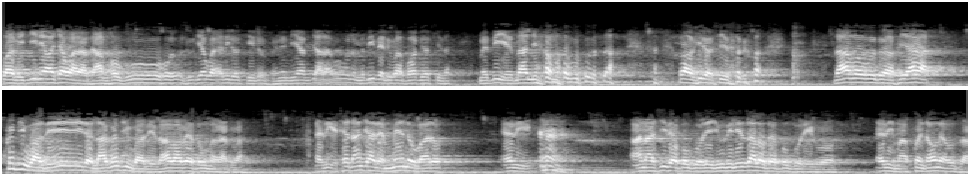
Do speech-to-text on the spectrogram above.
သွားပြီးကြည်လင်အောင်လျှောက်ရတာဒါမဟုတ်ဘူးဟိုလူတယောက်ကအဲ့ဒီလိုဖြေလို့ဘယ်နဲ့တရားပြတာဘူးလို့မသိတဲ့လူကဘောပြောဖြေတာမသိရင်သားလျောက်မဟုတ်ဘူးသာသွားပြီးတော့ဖြေတော့သူကဒါမဟုတ်ဘူးသူကဘုရားက ခွင့်ပြုပါစေတဲ့လာခွင့်ပြုပါစေဒါပါပဲသုံးတာကသူကအဲ့ဒီအထက်တန်းကြတဲ့မင်းတို့ဘာလို့အဲ့ဒီအာနာရှိတဲ့ပုဂ္ဂိုလ်တွေယူသည်လေးစားလို့တဲ့ပုဂ္ဂိုလ်တွေကိုအဲ့ဒီမှာဖွင့်တောင်းတဲ့ဥစ္စာ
